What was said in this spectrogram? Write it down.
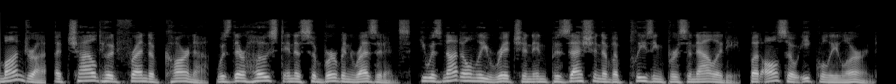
Mandra, a childhood friend of Karna, was their host in a suburban residence. He was not only rich and in possession of a pleasing personality, but also equally learned.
